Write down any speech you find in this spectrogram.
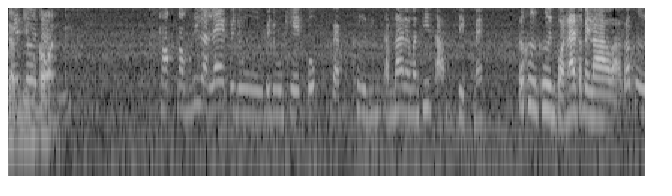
แบบนี้ก่อน ช็อกตรงที่วันแรกไปดูไปดูเคสปุ๊บแบบคืนจำได้เลยวันที่สามสิบไหมก็คือคืนก่อนหน้าจะไปลาวอะ ก็คือ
